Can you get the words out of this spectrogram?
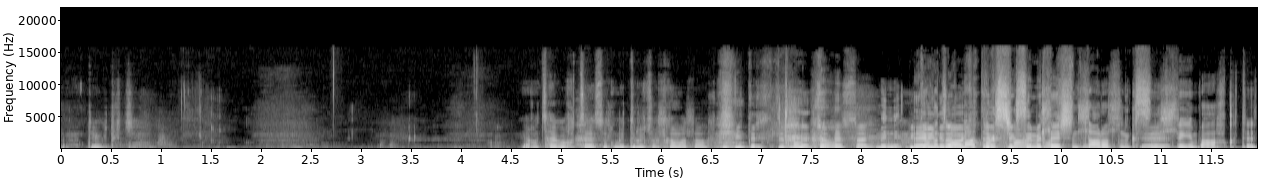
Одоо юу гэдэг чинь. Яг цаг хугацаа эсвэл мэдрүүлж болох юм болоо. Бид нар ихтэй бодож байгаасаа бид нэг Matrix шиг simulation л оруулна гэсэн л юм байгаа байхгүй тий.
